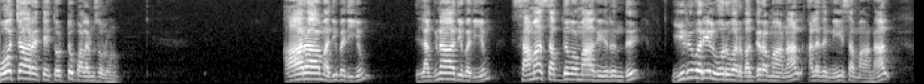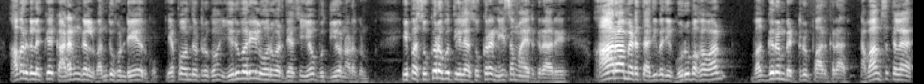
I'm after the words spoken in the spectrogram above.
கோச்சாரத்தை தொட்டு பலன் சொல்லணும். ஆறாம் அதிபதியும் லக்னாதிபதியும் சமசப்துவமாக இருந்து இருவரில் ஒருவர் வக்ரமானால் அல்லது நீசமானால் அவர்களுக்கு கடன்கள் வந்து கொண்டே இருக்கும். எப்போ வந்துட்டு இருக்கும்? இருவரில் ஒருவர் திசையோ புத்தியோ நடக்கணும். இப்ப புத்தியில் புத்தியில சுக்கிரன் நீசமாயிருக்கிறாரு. ஆறாம் இடத்து அதிபதி குரு பகவான் வக்ரம் பெற்று பார்க்கிறார். நவாம்சத்தில்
